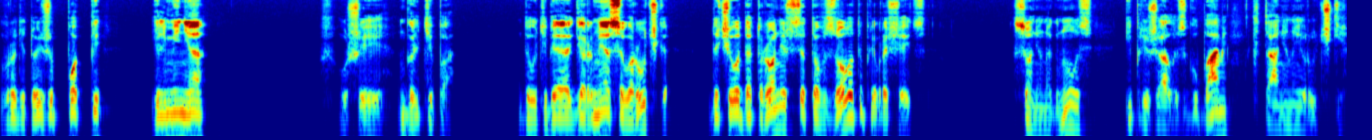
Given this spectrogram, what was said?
вроде той же Поппи или меня. Уж и гальтепа. Да у тебя гермесова ручка, до чего дотронешься, то в золото превращается. Соня нагнулась и прижалась губами к Таниной ручке.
